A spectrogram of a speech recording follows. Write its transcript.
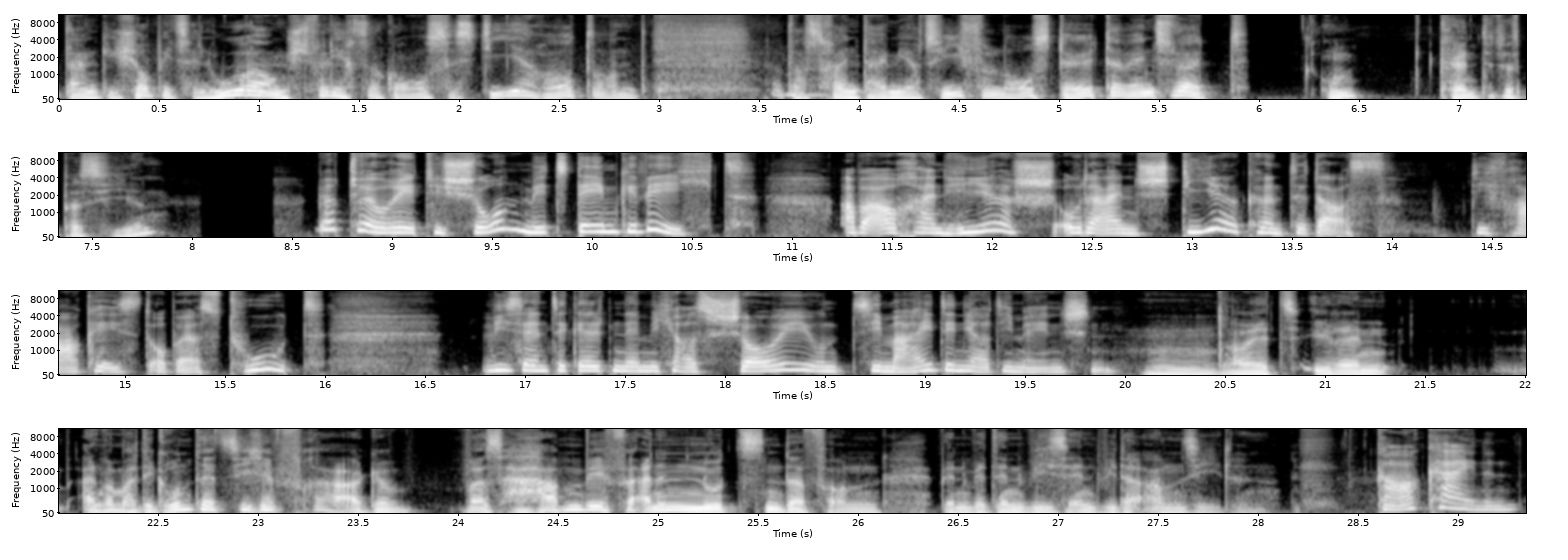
denke ich schon ein bisschen Urangst, vielleicht so ein grosses Tier, oder? Und das könnte einem ja zweifellos töten, wenn es will. Und könnte das passieren? Ja, theoretisch schon, mit dem Gewicht. Aber auch ein Hirsch oder ein Stier könnte das. Die Frage ist, ob er es tut. Wiesente gelten nämlich als scheu und sie meiden ja die Menschen. Hm, aber jetzt Irene, einfach mal die grundsätzliche Frage, was haben wir für einen Nutzen davon, wenn wir den Wiesent wieder ansiedeln? Gar keinen.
